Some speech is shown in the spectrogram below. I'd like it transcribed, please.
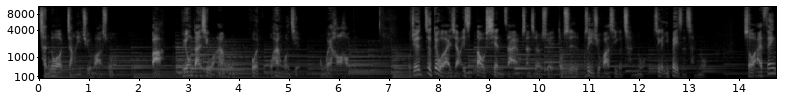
承诺讲一句话说，爸，不用担心我和我或我和我姐，我会好好的。我觉得这对我来讲，一直到现在我三十二岁，都是不是一句话，是一个承诺，是一个一辈子的承诺。So I think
